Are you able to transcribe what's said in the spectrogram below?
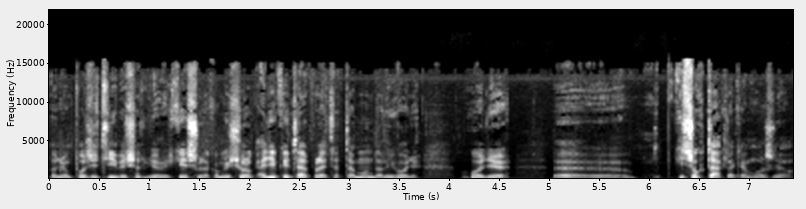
Nagyon pozitív, és hát ugyanúgy készülnek a műsorok. Egyébként elfelejtettem mondani, hogy, hogy ö, ki szokták nekem hozni a,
